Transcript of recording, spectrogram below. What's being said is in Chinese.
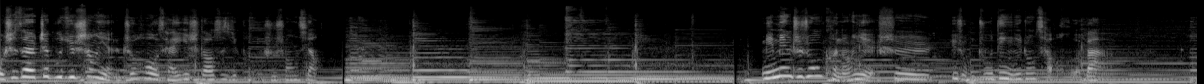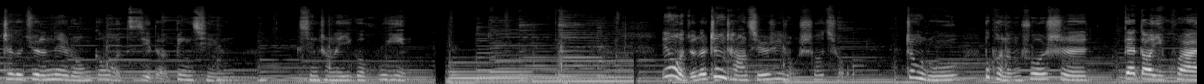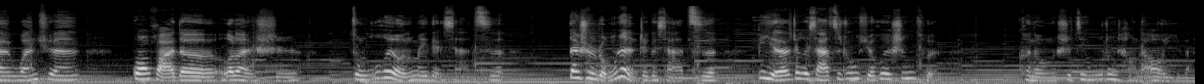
我是在这部剧上演之后才意识到自己可能是双向。冥冥之中，可能也是一种注定，一种巧合吧。这个剧的内容跟我自己的病情形成了一个呼应，因为我觉得正常其实是一种奢求，正如不可能说是 get 到一块完全光滑的鹅卵石，总会有那么一点瑕疵，但是容忍这个瑕疵，并且在这个瑕疵中学会生存，可能是近乎正常的奥义吧。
